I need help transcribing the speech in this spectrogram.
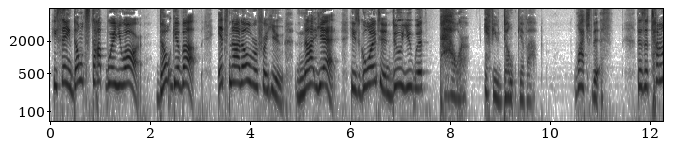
He's saying, Don't stop where you are. Don't give up. It's not over for you. Not yet. He's going to endue you with power if you don't give up. Watch this. There's a time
